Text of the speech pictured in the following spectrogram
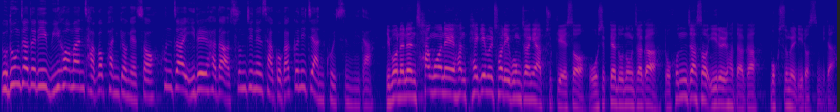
노동자들이 위험한 작업 환경에서 혼자 일을 하다 숨지는 사고가 끊이지 않고 있습니다. 이번에는 창원의 한 폐기물 처리 공장의 압축기에서 50대 노동자가 또 혼자서 일을 하다가 목숨을 잃었습니다.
